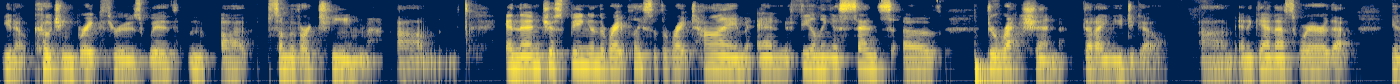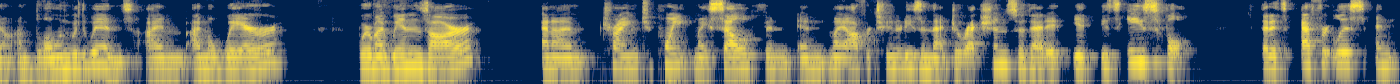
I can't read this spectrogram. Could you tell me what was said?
you know coaching breakthroughs with uh, some of our team um, and then just being in the right place at the right time and feeling a sense of direction that i need to go um, and again that's where that you know i'm blowing with winds i'm i'm aware where my winds are and i'm trying to point myself and and my opportunities in that direction so that it, it it's easeful that it's effortless and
